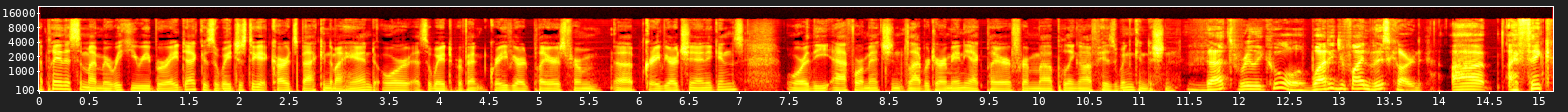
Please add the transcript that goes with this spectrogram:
I play this in my Merieke Ri Berit deck as a way just to get cards back into my hand, or as a way to prevent graveyard players from uh, graveyard shenanigans, or the aforementioned Laboratory Maniac player from uh, pulling off his win condition. That's really cool. Why did you find this card? Uh, I think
